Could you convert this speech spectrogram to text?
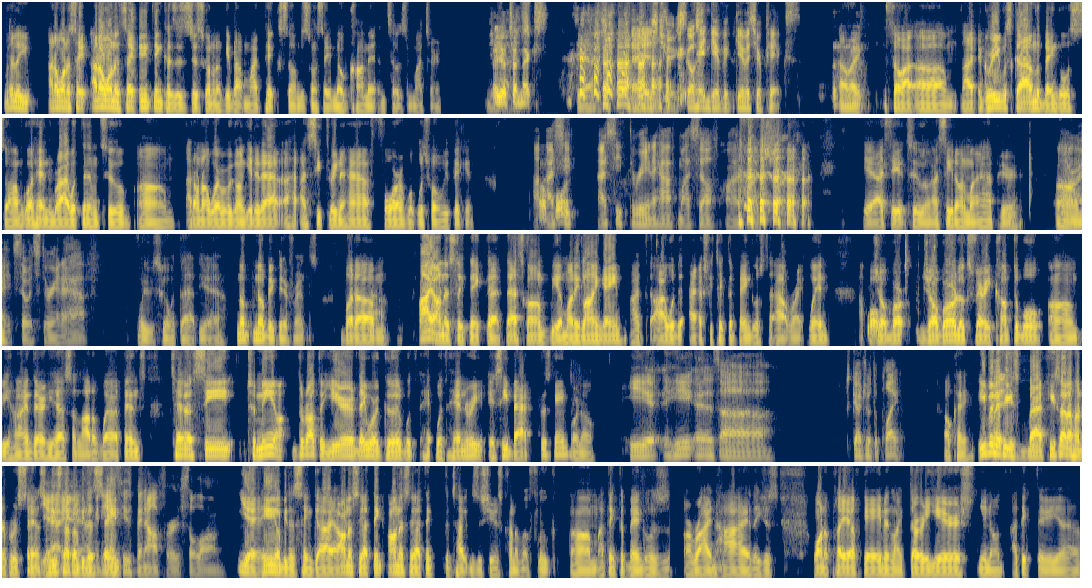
really, I don't want to say I don't want to say anything because it's just going to give out my picks. So I'm just going to say no comment until it's my turn. Yeah, your turn next. Yeah, that is true. Go ahead and give it. Give us your picks. All right. So I um I agree with Scott on the Bengals. So I'm going ahead and ride with them too. Um I don't know where we're gonna get it at. I, I see three and a half, four. Which one are we picking? Oh, I see I see three and a half myself on, on Shark. yeah, I see it too. I see it on my app here. Um, All right, so it's three and a half. We just go with that. Yeah, no no big difference. But um, I honestly think that that's going to be a money line game. I I would actually take the Bengals to outright win. Whoa. Joe Bur- Joe Burrow looks very comfortable um, behind there. He has a lot of weapons. Tennessee, to me, uh, throughout the year, they were good with with Henry. Is he back this game or no? He he is uh scheduled to play. Okay, even but, if he's back, he's not 100. percent So yeah, he's not yeah, going to be the I mean, same. He he's been out for so long. Yeah, he ain't gonna be the same guy. Honestly, I think honestly, I think the Titans this year is kind of a fluke. Um, I think the Bengals are riding high. They just want a playoff game in like 30 years. You know, I think they uh,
